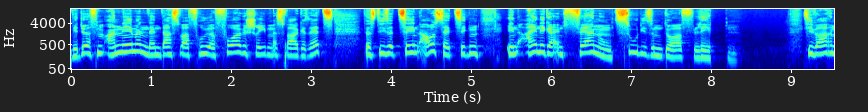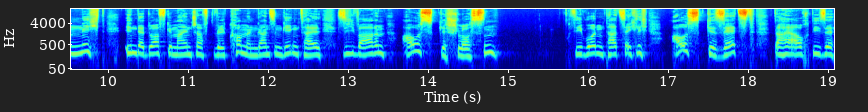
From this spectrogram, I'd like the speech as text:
Wir dürfen annehmen, denn das war früher vorgeschrieben, es war Gesetz, dass diese zehn Aussätzigen in einiger Entfernung zu diesem Dorf lebten. Sie waren nicht in der Dorfgemeinschaft willkommen, ganz im Gegenteil, sie waren ausgeschlossen. Sie wurden tatsächlich ausgesetzt, daher auch diese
